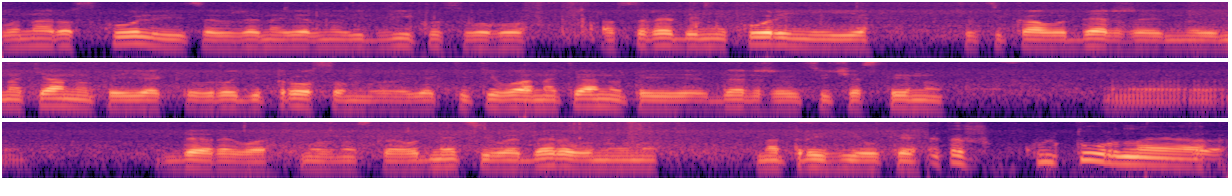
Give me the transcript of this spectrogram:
вона розколюється вже, мабуть, від віку свого, а всередині корінь її, що цікаво, держить ну, натягнутий, як вроді тросом, як тітіва натягнутий, держить цю частину е, дерева, можна сказати. Одне ціле дерево, ну, воно на три гілки. Это ж культурная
